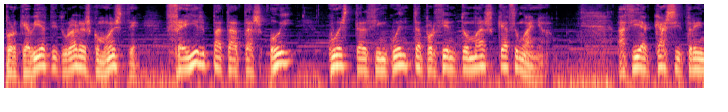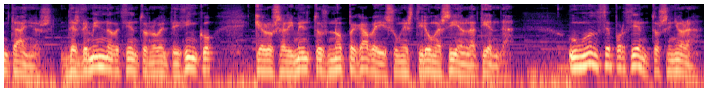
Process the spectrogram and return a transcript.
porque había titulares como este. Freír patatas hoy cuesta el 50% más que hace un año. Hacía casi 30 años, desde 1995, que los alimentos no pegabais un estirón así en la tienda. Un 11%, señora.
